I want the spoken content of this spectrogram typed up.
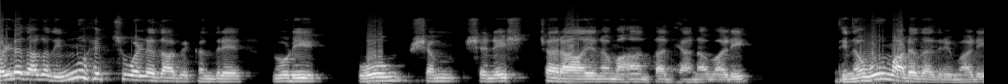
ಒಳ್ಳೇದಾಗೋದು ಇನ್ನೂ ಹೆಚ್ಚು ಒಳ್ಳೇದಾಗಬೇಕಂದ್ರೆ ನೋಡಿ, ಓಂ ಶಂ ಶನೇಶ್ವರಾಯ ನಮಃ ಅಂತ ಧ್ಯಾನ ಮಾಡಿ, ದಿನವೂ ಮಾಡೋದಾದ್ರೆ ಮಾಡಿ,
